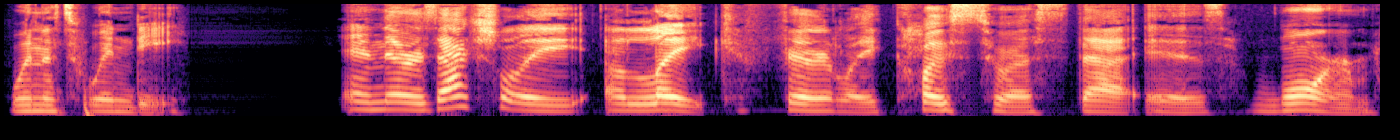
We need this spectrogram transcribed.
when it's windy. And there is actually a lake fairly close to us that is warm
